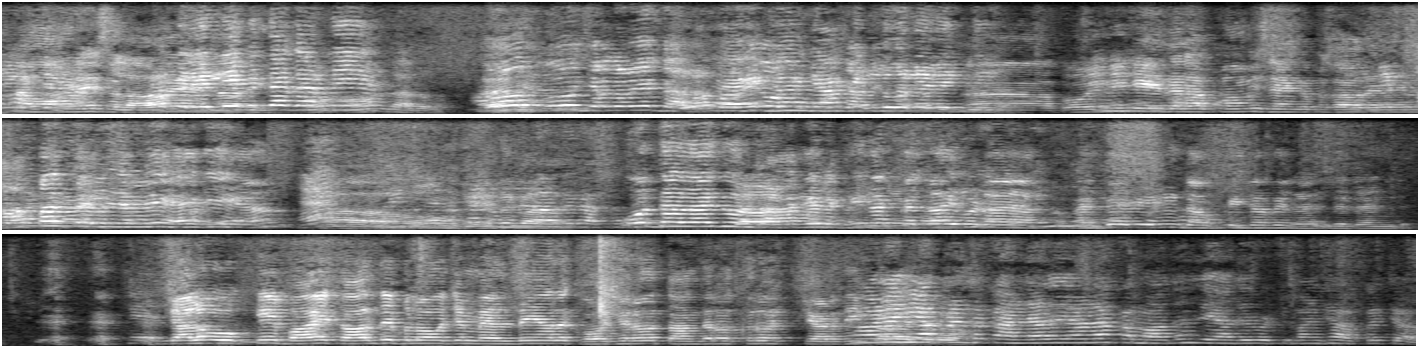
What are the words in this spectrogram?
ਤਾਂ ਹੁਣ ਇਹ ਸਲਾਹ ਹੈ ਕਰੇਲੇ। ਕਿੱਦਾਂ ਕਰਨੇ ਆ? ਉਹ ਉਹ ਜਦੋਂ ਇਹ ਘਰ ਆ ਮੈਂ ਕਿਹਾ ਕਿਲੋ ਲੈ ਲੈਂਦੀ ਹਾਂ, ਕੋਈ ਨਹੀਂ ਕਿਸੇ ਦਿਨ ਆਪਾਂ ਵੀ ਸਿੰਘ ਫਸਾ ਦੇਣੇ ਆਪਾਂ ਤਿੰਨ ਜਣੇ ਹੈਗੇ ਆ। ਤਾਂ ਗੱਲ। ਉਦਾਂ ਦਾ ਇਹਨੂੰ ਹਟਾ ਕੇ ਰੱਖੀ ਨਾ ਕੱਲਾ ਹੀ ਵਡਾਇਆ ਮੈਂ ਤੇ ਵੀ ਇਹਨੂੰ ਦਬਕੀ ਦਾ ਵੀ ਰਹਿੰਦੇ ਰਹਿੰਦੇ ਚਲੋ ਓਕੇ ਬਾਏ ਕੱਲ ਦੇ ਬਲੌਗ 'ਚ ਮਿਲਦੇ ਆਂ ਤੇ ਖੁਸ਼ ਰਹੋ ਤੰਦਰੁਸਤ ਰਹੋ ਚੜ੍ਹਦੀ ਹੁਣ ਕਲਾ ਅਸੀਂ 'ਚ ਆਪਣੇ ਰਹੋ। ਦੁਕਾਨਾਂ ਤੇ ਜਾਣਾ ਕਮਾ ਦਿੰਦੇ ਆਂ ਦੇ ਰੋਟੀ ਪਾਣੀ ਖਾ ਕੇ ਚੱਲ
